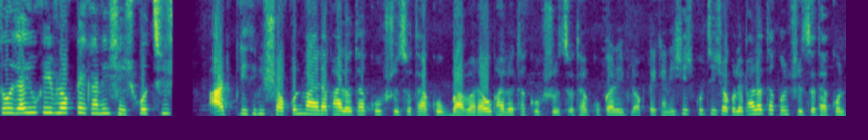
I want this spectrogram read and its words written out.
তো যাই হোক, এই ব্লগটা এখানেই শেষ করছি। আর পৃথিবীর সকল মায়েরা ভালো থাকুক, সুস্থ থাকুক, বাবারাও ভালো থাকুক, সুস্থ থাকুক। আর এই ব্লগটা এখানে শেষ করছি। সকলে ভালো থাকুন, সুস্থ থাকুন।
